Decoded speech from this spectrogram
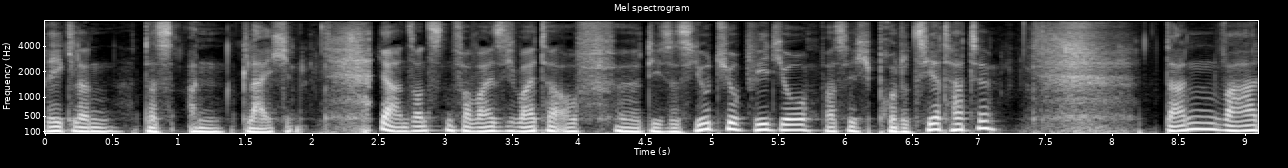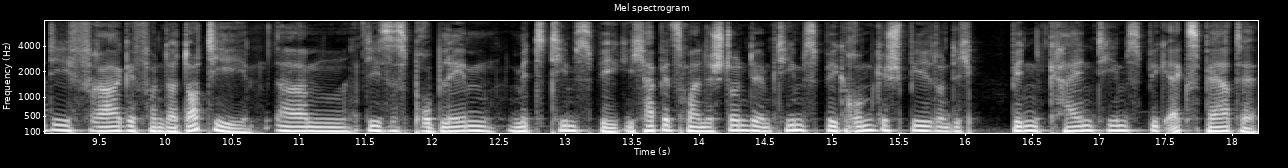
Reglern das angleichen. Ja, ansonsten verweise ich weiter auf äh, dieses YouTube-Video, was ich produziert hatte. Dann war die Frage von der Dotti, ähm, dieses Problem mit Teamspeak. Ich habe jetzt mal eine Stunde im Teamspeak rumgespielt und ich bin kein Teamspeak-Experte.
